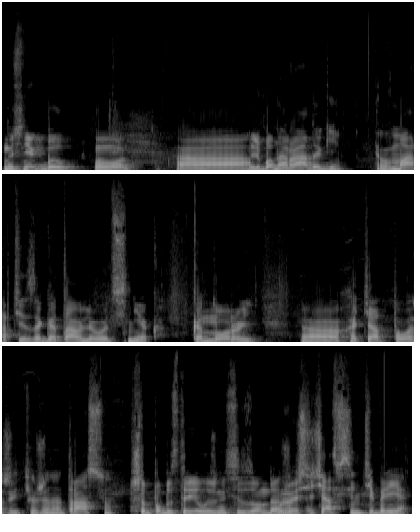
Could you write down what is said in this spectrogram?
Но снег был. Вот. А, на Радуге в марте заготавливают снег, который э, хотят положить уже на трассу Чтобы побыстрее лыжный сезон, да? уже сейчас в сентябре.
